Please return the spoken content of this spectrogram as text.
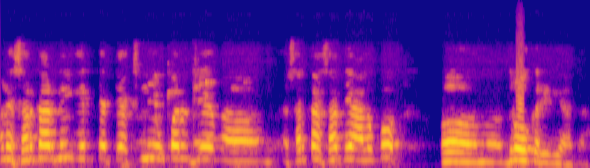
અને સરકારની એ રીતે ટેક્સની ઉપર જે સરકાર સાથે આ લોકો દ્રોહ કરી રહ્યા હતા.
